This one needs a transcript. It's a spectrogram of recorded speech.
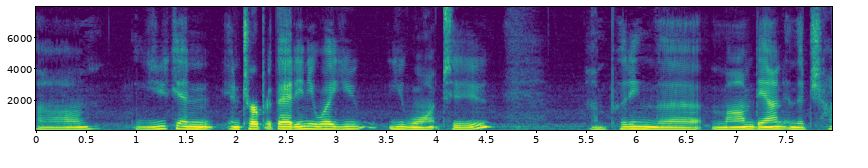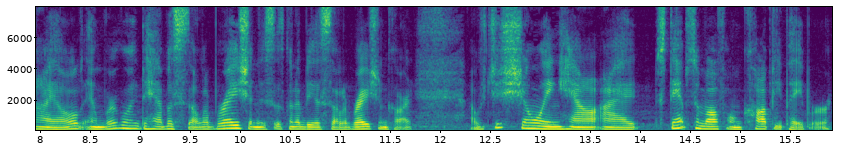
Um, you can interpret that any way you, you want to. I'm putting the mom down and the child, and we're going to have a celebration. This is going to be a celebration card. I was just showing how I stamped some off on copy paper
